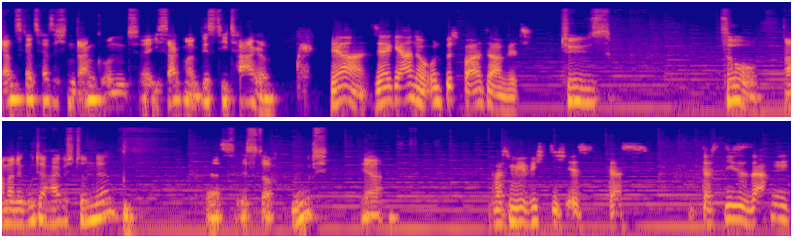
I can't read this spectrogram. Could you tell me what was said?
ganz, ganz herzlichen Dank und äh, ich sag mal bis die Tage. Ja, sehr gerne und bis bald, David. Tschüss. So, haben wir eine gute halbe Stunde. Das ist doch gut. Ja. Was mir wichtig ist, dass, dass diese Sachen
